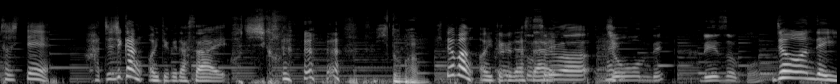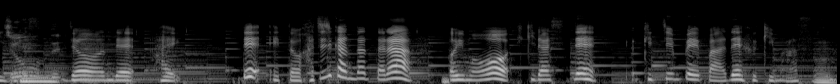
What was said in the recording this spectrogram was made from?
そして8時間置いてください。8時間 一晩一晩置いてくだえっとさい。それは常温で、冷蔵庫？常温でいいです。常温で常温で、はい。で、えっと8時間経ったらお芋を引き出してキッチンペーパーで拭きます。うん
